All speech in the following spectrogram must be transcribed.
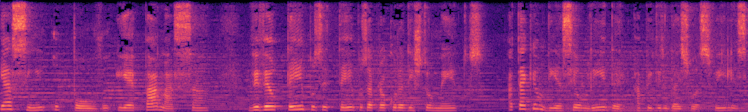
E assim o povo Iepá Maçã viveu tempos e tempos à procura de instrumentos, até que um dia seu líder, a pedido das suas filhas,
